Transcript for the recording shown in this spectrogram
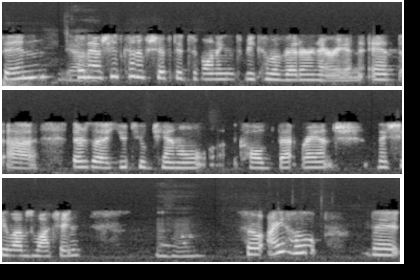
fin. Yeah. So now she's kind of shifted to wanting to become a veterinarian. And uh, there's a YouTube channel called Vet Ranch that she loves watching. Mm-hmm. So I hope that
